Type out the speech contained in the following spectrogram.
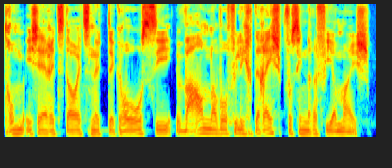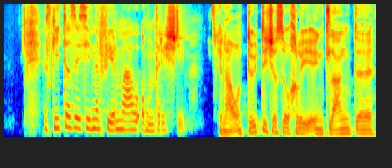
darum ist er jetzt da jetzt nicht der große Warner, wo vielleicht der Rest von seiner Firma ist. Es gibt also in seiner Firma auch andere Stimmen. Genau, und dort ist ja so ein bisschen entlang der,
